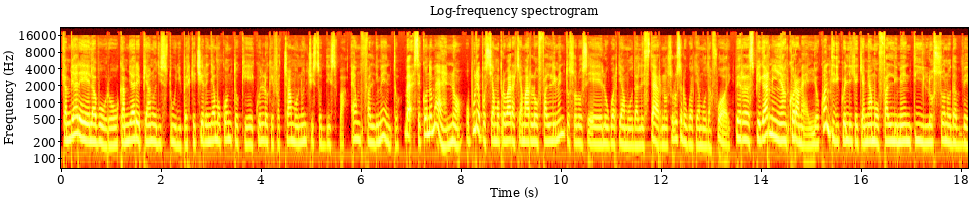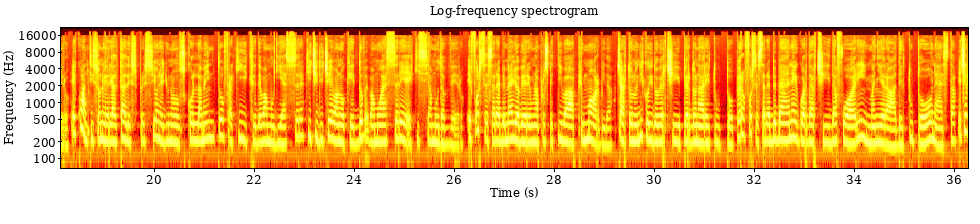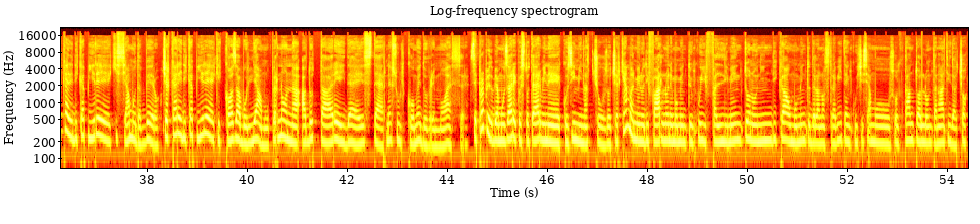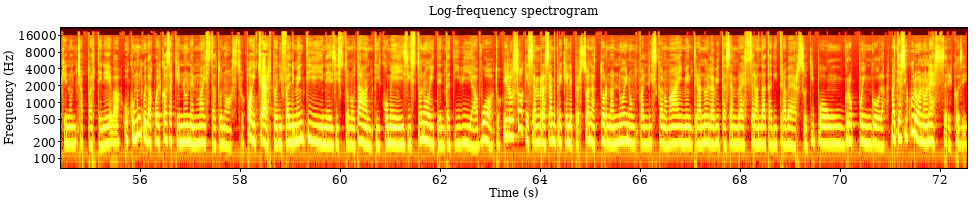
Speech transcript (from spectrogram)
Cambiare lavoro o cambiare piano di studi perché ci rendiamo conto che quello che facciamo non ci soddisfa è un fallimento? Beh, secondo me no. Oppure possiamo provare a chiamarlo fallimento solo se lo guardiamo dall'esterno, solo se lo guardiamo da fuori. Per spiegarmi ancora meglio, quanti di quelli che chiamiamo fallimenti lo sono davvero? E quanti sono in realtà l'espressione di uno scollamento fra chi credevamo di essere, chi ci dicevano che dovevamo essere e chi siamo davvero? E forse sarebbe meglio avere una prospettiva più morbida. Certo, non dico di doverci perdonare tutto, però forse sarebbe bene guardarci da fuori in maniera del tutto onesta e cercare di capire chi siamo davvero, cercare di capire che cosa vogliamo per non adottare idee esterne sul come dovremmo essere. Se proprio dobbiamo usare questo termine così minaccioso, cerchiamo almeno di farlo nel momento in cui il fallimento non indica un momento della nostra vita in cui ci siamo soltanto allontanati da ciò che non ci apparteneva o comunque da qualcosa che non è mai stato nostro. Poi certo di fallimenti ne esistono tanti, come esistono i tentativi a vuoto e lo so che sembra sempre che le persone attorno a noi non falliscano mai, mentre a noi la vita sembra essere andata di traverso, tipo un groppo in gola, ma ti assicuro non essere così.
